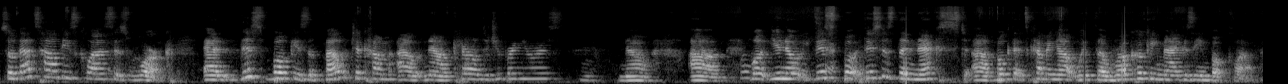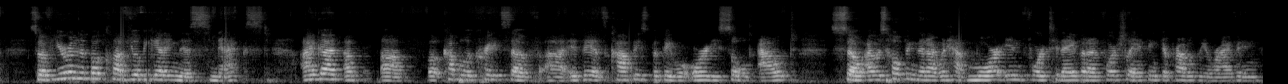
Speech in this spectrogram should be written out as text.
So that's how these classes work. And this book is about to come out now. Carol, did you bring yours? No. Um, well, you know, this book, this is the next uh, book that's coming out with the Rug Hooking Magazine Book Club. So if you're in the book club, you'll be getting this next. I got a, a, a couple of crates of uh, advanced copies, but they were already sold out. So I was hoping that I would have more in for today, but unfortunately, I think they're probably arriving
